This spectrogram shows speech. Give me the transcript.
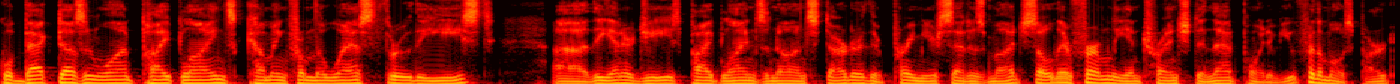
Quebec doesn't want pipelines coming from the west through the east. Uh, the Energy pipeline's a non-starter. Their premier said as much, so they're firmly entrenched in that point of view for the most part.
